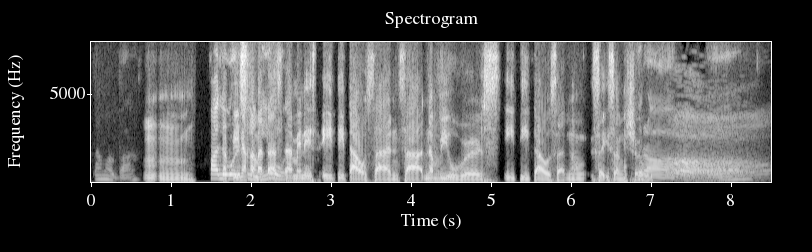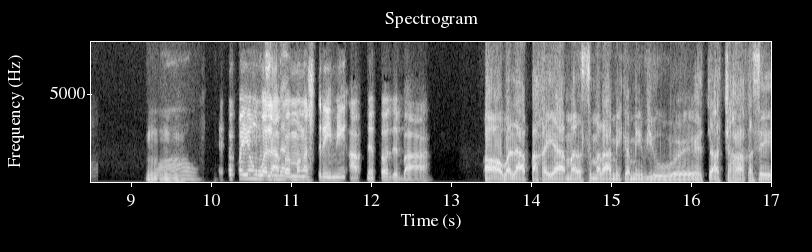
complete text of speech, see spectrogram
Tama ba? Mm Followers Ang pinakamataas namin is 80,000 sa na viewers, 80,000 sa isang show. Grabe. Mm-mm. Wow. Ito pa yung wala pa mga streaming app nito, 'di ba? Oo, wala pa kaya mas marami kami viewer at saka kasi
